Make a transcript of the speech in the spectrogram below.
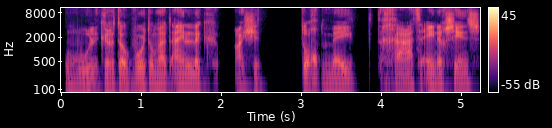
hoe moeilijker het ook wordt om uiteindelijk, als je toch meegaat enigszins,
